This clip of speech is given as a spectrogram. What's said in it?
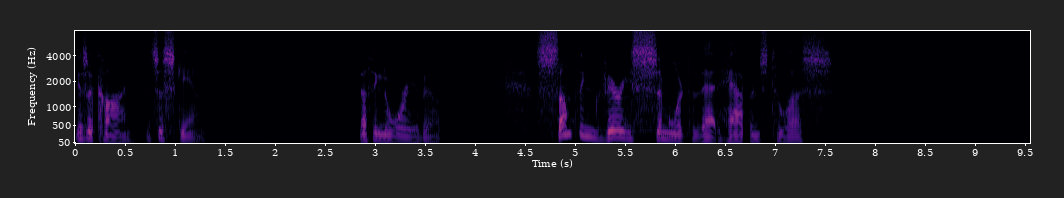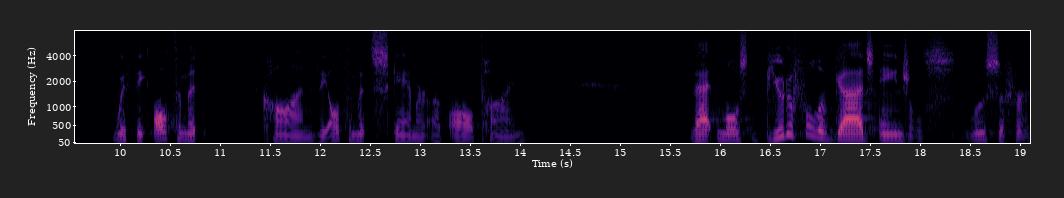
is a con, it's a scam. Nothing to worry about. Something very similar to that happens to us with the ultimate con, the ultimate scammer of all time. That most beautiful of God's angels, Lucifer,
